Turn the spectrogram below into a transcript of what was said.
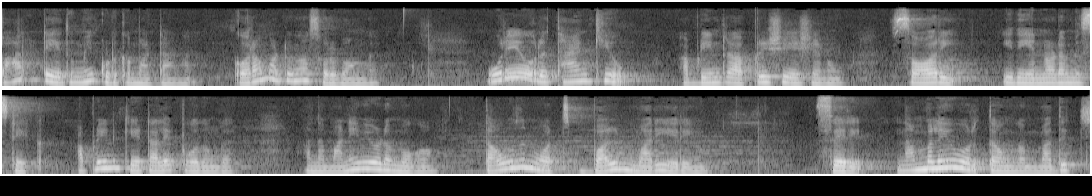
பாராட்டு எதுவுமே கொடுக்க மாட்டாங்க. குறை மட்டும்தான் சொல்லுவாங்க ஒரே ஒரு தேங்க்யூ அப்படின்ற அப்ரிஷியேஷனும் சாரி இது என்னோட மிஸ்டேக் அப்படின்னு கேட்டாலே போதுங்க. அந்த மனைவியோட முகம் தௌசண்ட் வாட்ஸ் பல்ப் மாதிரி எரியும். சரி நம்மளையும் ஒருத்தவங்க மதிச்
